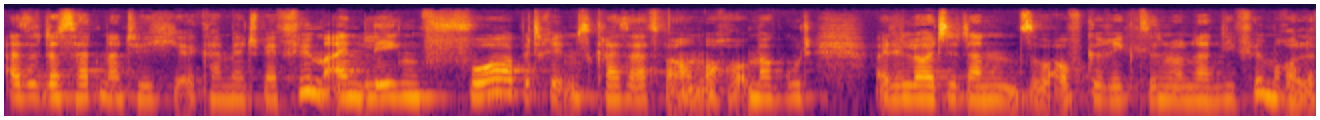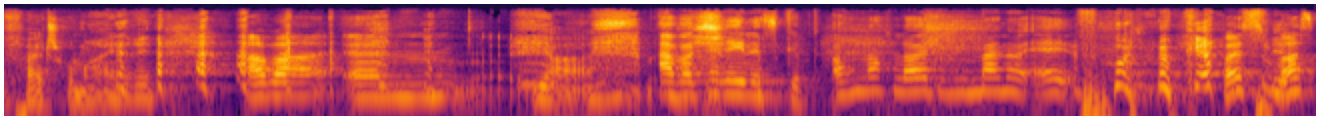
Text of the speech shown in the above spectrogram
Also das hat natürlich kein Mensch mehr. Film einlegen vor Betreten des Kreises war auch immer gut, weil die Leute dann so aufgeregt sind und dann die Filmrolle falsch rum reindrehen. Aber ähm, ja, Aber Karin, es gibt auch noch Leute, die manuell fotografieren. weißt du was?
